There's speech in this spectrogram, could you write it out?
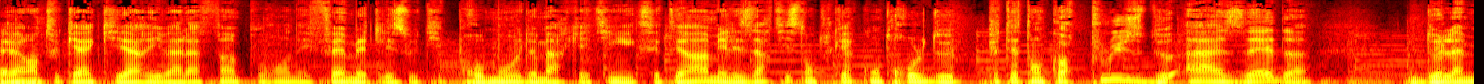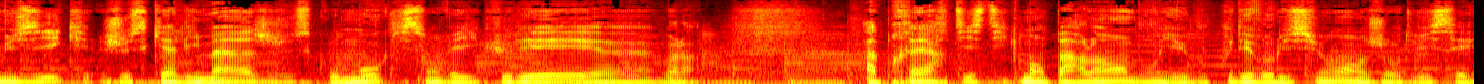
euh, en tout cas qui arrivent à la fin pour en effet mettre les outils de promo, de marketing, etc. Mais les artistes en tout cas contrôlent de peut-être encore plus de A à Z de la musique jusqu'à l'image, jusqu'aux mots qui sont véhiculés, euh, voilà. Après, artistiquement parlant, bon, il y a eu beaucoup d'évolutions. Aujourd'hui, c'est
